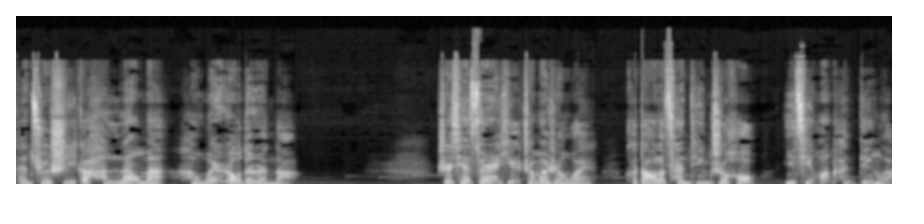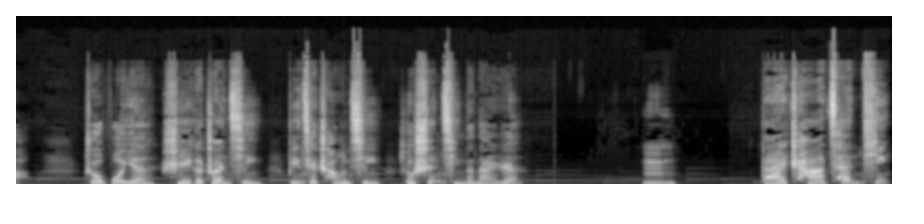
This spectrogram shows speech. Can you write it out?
但却是一个很浪漫、很温柔的人呢。之前虽然也这么认为，可到了餐厅之后，倪清欢肯定了。周伯言是一个专情并且长情又深情的男人。嗯，白茶餐厅。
